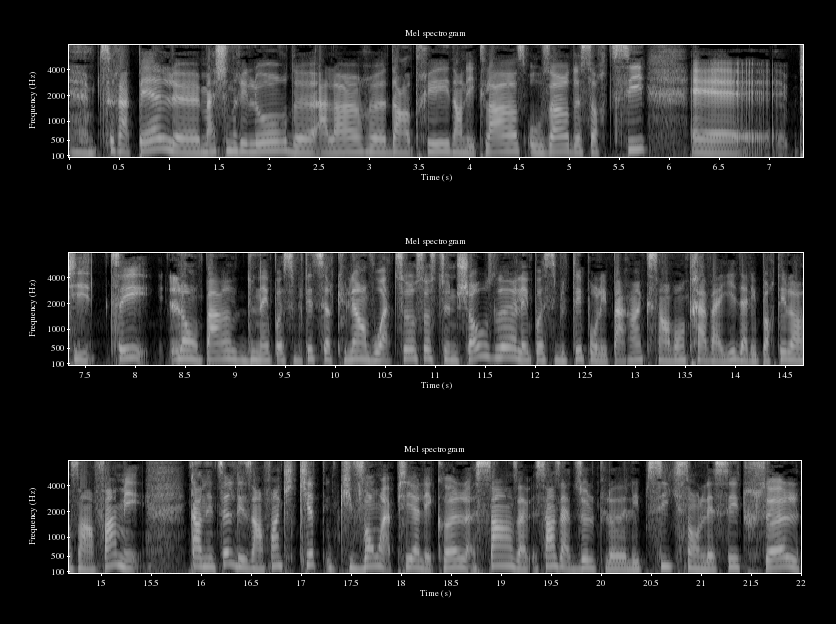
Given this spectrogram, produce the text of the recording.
Un petit rappel, euh, machinerie lourde à l'heure d'entrée dans les classes, aux heures de sortie. Puis, tu sais, Là, on parle d'une impossibilité de circuler en voiture. Ça, c'est une chose, l'impossibilité pour les parents qui s'en vont travailler d'aller porter leurs enfants. Mais qu'en est-il des enfants qui quittent ou qui vont à pied à l'école sans, sans adultes, les petits qui sont laissés tout seuls,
